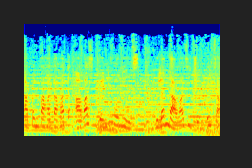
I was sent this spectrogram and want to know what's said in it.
आपण पाहत आहात आवाज ट्वेंटी फोर न्यूज बुलंद आवाज जनतेचा.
